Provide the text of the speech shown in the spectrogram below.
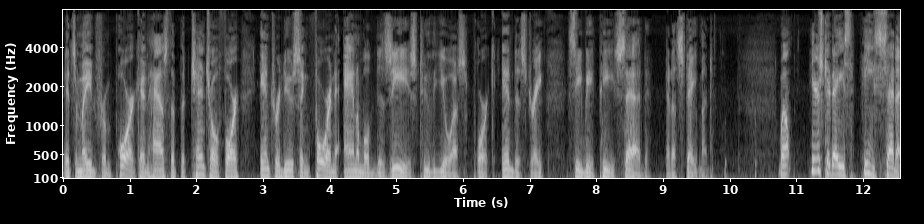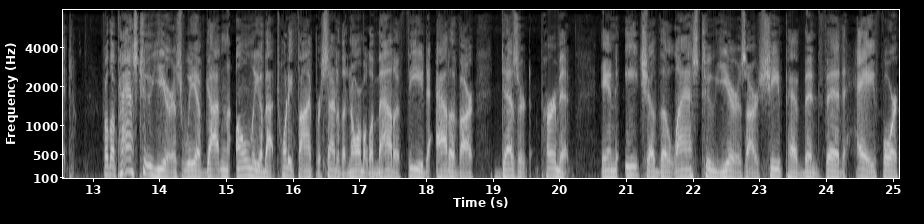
it's made from pork and has the potential for introducing foreign animal disease to the U.S. pork industry, CBP said in a statement. Well, here's today's He Said It. For the past two years, we have gotten only about 25% of the normal amount of feed out of our desert permit. In each of the last two years, our sheep have been fed hay for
